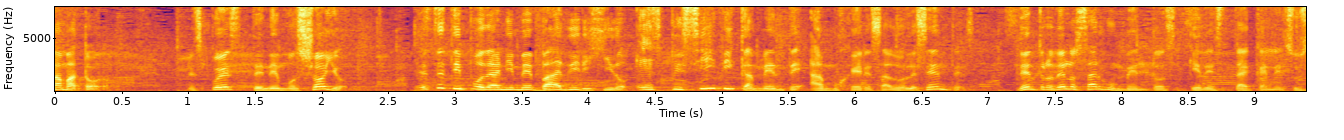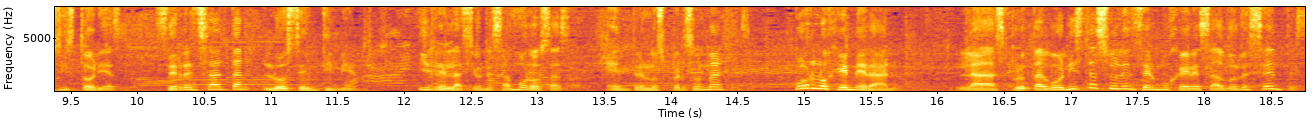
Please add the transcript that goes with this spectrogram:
Hamatoro. Después tenemos Shoyo. Este tipo de anime va dirigido específicamente a mujeres adolescentes. Dentro de los argumentos que destacan en sus historias se resaltan los sentimientos y relaciones amorosas entre los personajes. Por lo general, las protagonistas suelen ser mujeres adolescentes,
